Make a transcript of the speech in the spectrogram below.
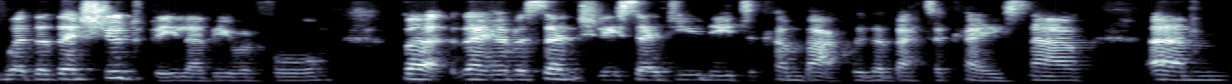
whether there should be levy reform. But they have essentially said you need to come back with a better case. Now, um,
